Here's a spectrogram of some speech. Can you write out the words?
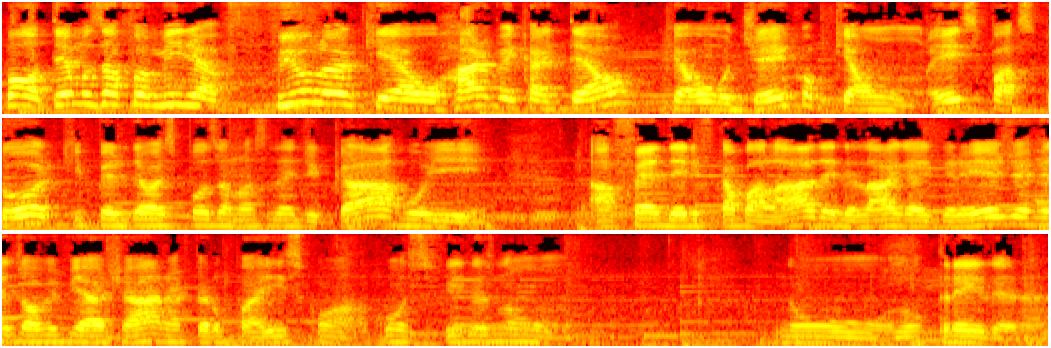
Bom, temos a família Fuller, que é o Harvey Keitel, que é o Jacob, que é um ex-pastor que perdeu a esposa no acidente de carro e a fé dele fica abalada, ele larga a igreja e resolve viajar né, pelo país com, a- com os filhos num, num, num trailer, né?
